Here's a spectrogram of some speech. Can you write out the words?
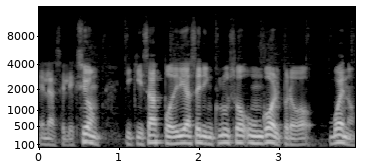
en la selección. Y quizás podría ser incluso un gol, pero bueno,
